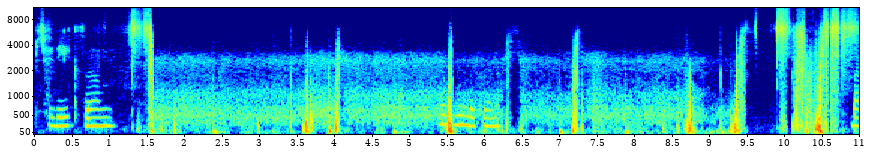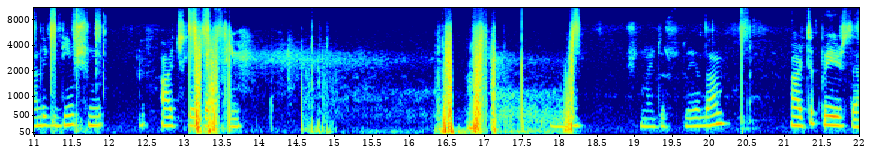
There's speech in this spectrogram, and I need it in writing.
Bir şey değil kızım. Hadi bakalım. Ben de gideyim şu ağaçları besleyeyim. Hmm. Şunları da sulayalım. Artık büyürse.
